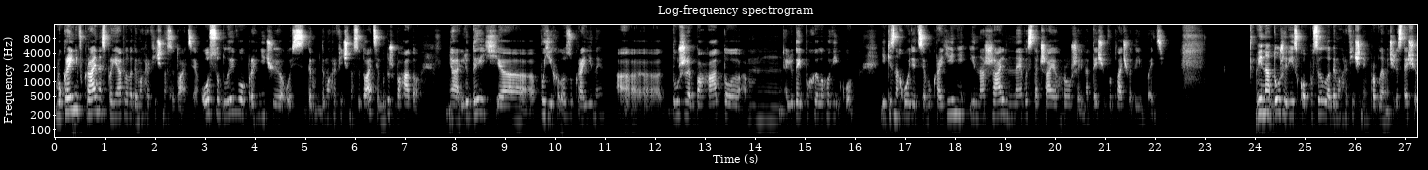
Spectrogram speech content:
В Україні вкрай несприятлива демографічна ситуація. Особливо пригнічує ось демографічна ситуація, бо дуже багато людей е, поїхало з України. е, Дуже багато людей похилого віку, які знаходяться в Україні, і, на жаль, не вистачає грошей на те, щоб виплачувати їм пенсії. Війна дуже різко посилила демографічні проблеми через те, що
